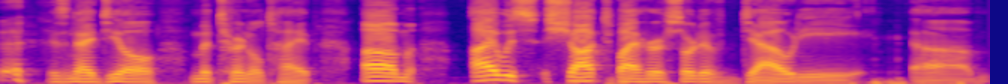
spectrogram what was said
is an ideal maternal type. Um, I was shocked by her sort of dowdy um,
